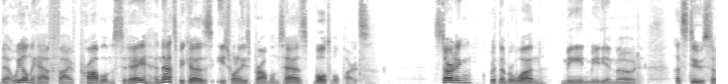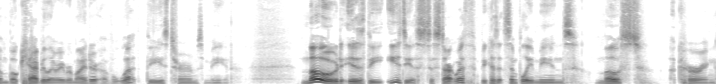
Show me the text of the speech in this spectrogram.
that we only have five problems today, and that's because each one of these problems has multiple parts. Starting with number one, mean, median, mode. Let's do some vocabulary reminder of what these terms mean. Mode is the easiest to start with because it simply means most occurring.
